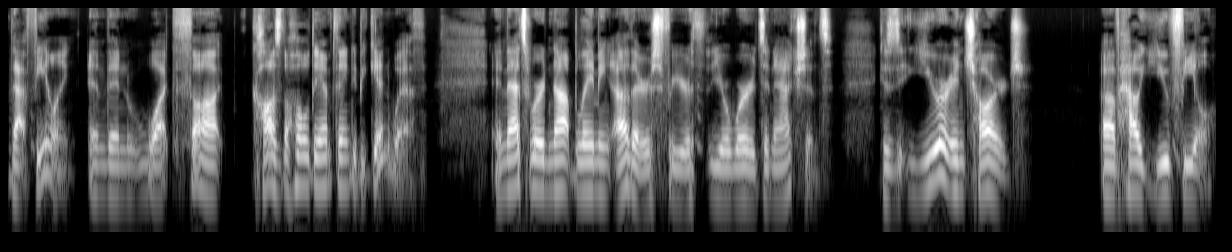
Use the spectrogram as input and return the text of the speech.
that feeling, and then what thought caused the whole damn thing to begin with, and that's where not blaming others for your your words and actions, because you're in charge of how you feel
